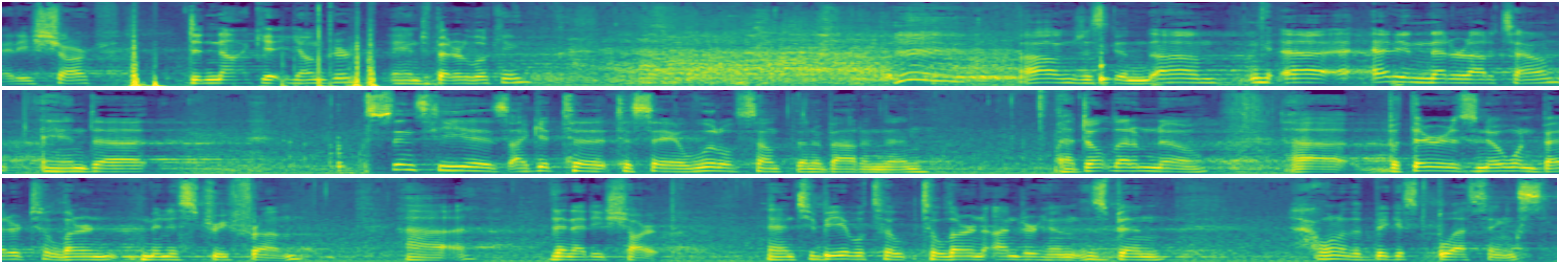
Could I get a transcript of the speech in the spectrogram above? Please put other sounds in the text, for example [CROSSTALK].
Eddie Sharp did not get younger and better looking. [LAUGHS] I'm just kidding. Um, uh, Eddie and Ned are out of town, and uh, since he is, I get to, to say a little something about him then. Uh, don't let him know. Uh, but there is no one better to learn ministry from uh, than Eddie Sharp. And to be able to, to learn under him has been one of the biggest blessings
